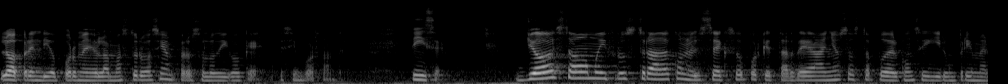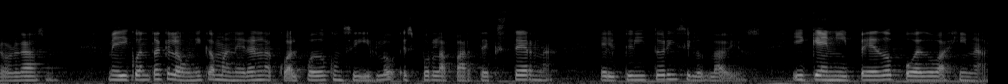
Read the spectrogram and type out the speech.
lo aprendió por medio de la masturbación, pero solo digo que es importante. Dice, yo estaba muy frustrada con el sexo porque tardé años hasta poder conseguir un primer orgasmo. Me di cuenta que la única manera en la cual puedo conseguirlo es por la parte externa, el clítoris y los labios, y que ni pedo puedo vaginal,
